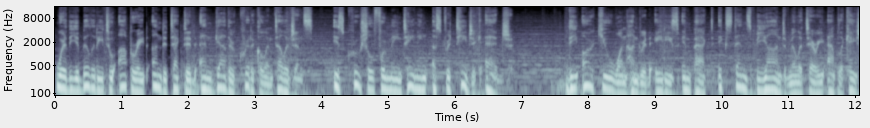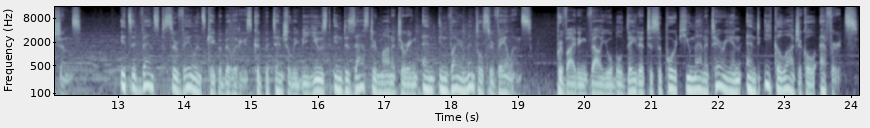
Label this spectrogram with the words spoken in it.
where the ability to operate undetected and gather critical intelligence is crucial for maintaining a strategic edge. The RQ-180's impact extends beyond military applications. Its advanced surveillance capabilities could potentially be used in disaster monitoring and environmental surveillance, providing valuable data to support humanitarian and ecological efforts.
